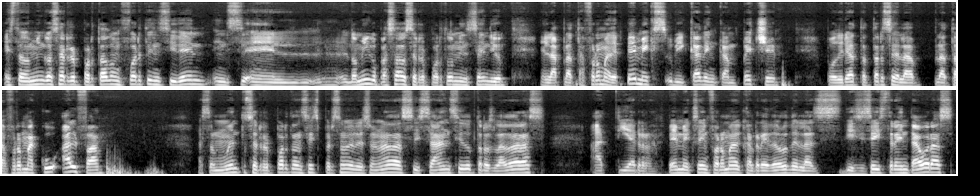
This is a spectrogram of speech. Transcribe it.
este domingo se ha reportado un fuerte incidente. El, domingo pasado se reportó un incendio en la plataforma de Pemex ubicada en Campeche. Podría tratarse de la plataforma Q Alpha. Hasta el momento se reportan seis personas lesionadas y se han sido trasladadas a tierra. Pemex ha informado que alrededor de las 16:30 horas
